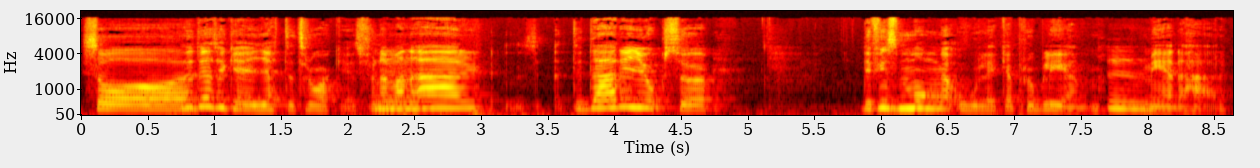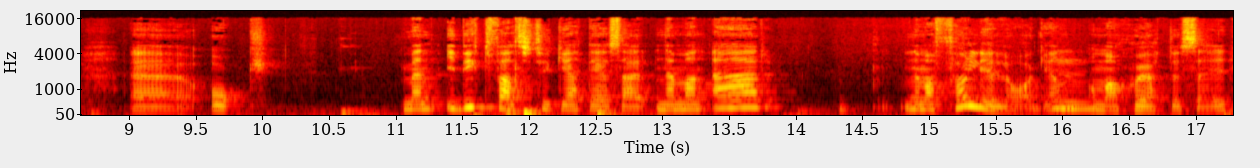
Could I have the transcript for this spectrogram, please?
Så... Det där tycker jag är jättetråkigt för när man är... Det där är ju också... Det finns många olika problem med det här. Eh, och, men i ditt fall så tycker jag att det är så här, när man är när man följer lagen och man sköter sig,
